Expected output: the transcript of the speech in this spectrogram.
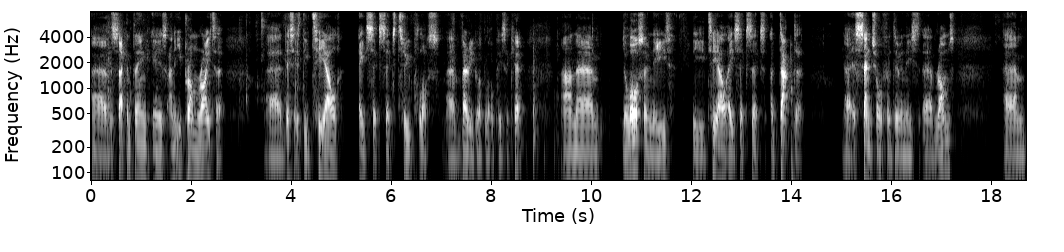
Uh, the second thing is an EEPROM writer. Uh, this is the TL866II Plus, a very good little piece of kit. And um, you'll also need the TL866 adapter uh, essential for doing these uh, ROMs um,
